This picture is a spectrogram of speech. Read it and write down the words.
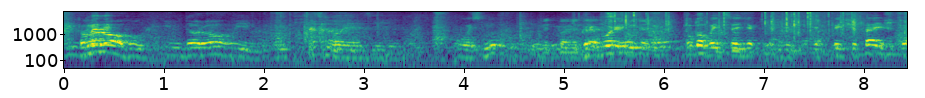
І в То мене- дорогу, і в дорогу, і в поезії. Ось, ну, Відповідає. Григорій, подобається, як, як ти читаєш, то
